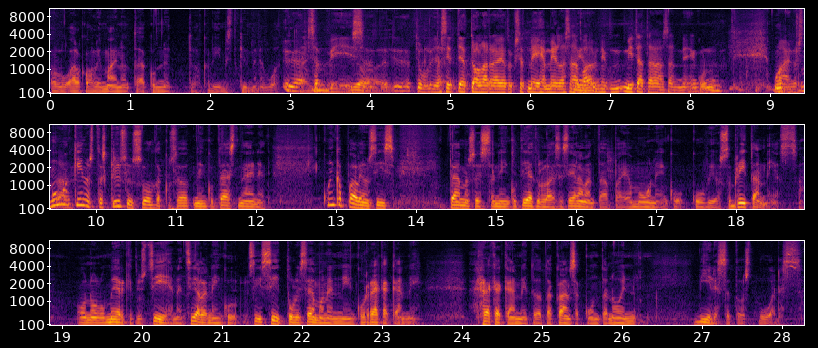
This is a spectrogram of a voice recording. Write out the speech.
ollut alkoholimainontaa kuin nyt ehkä viimeiset kymmenen vuotta. 95 tullut. Ja sitten tuolla rajoitukset, että meihän meillä saa vaan, niin kuin, mitä tahansa niin kuin mainostaa. Mua kiinnostaisi kysyä sulta, kun sä oot niin kuin tässä näin, että kuinka paljon siis tämmöisessä niin kuin tietynlaisessa elämäntapa ja muu niin kuin kuviossa Britanniassa on ollut merkitystä siihen, että siellä niin kuin, siis siitä tuli semmoinen niin kuin räkäkänni, räkäkänni tuota, kansakunta noin 15 vuodessa.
